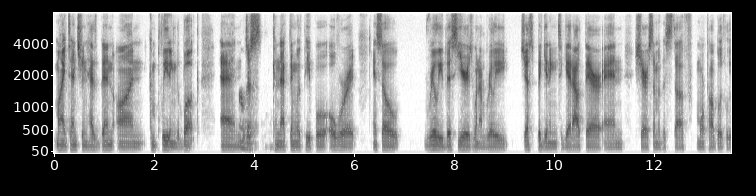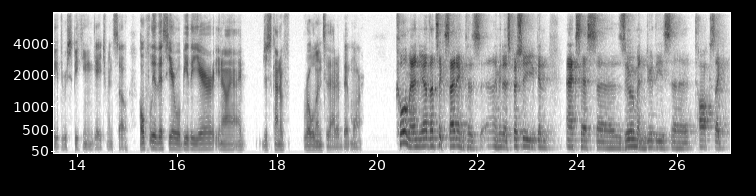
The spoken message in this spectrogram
my attention has been on completing the book and okay. just connecting with people over it. And so, really, this year is when I'm really just beginning to get out there and share some of this stuff more publicly through speaking engagements. So, hopefully, this year will be the year, you know, I, I just kind of roll into that a bit more. Cool, man. Yeah, that's exciting because I mean, especially you can access uh, Zoom and do these uh, talks like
